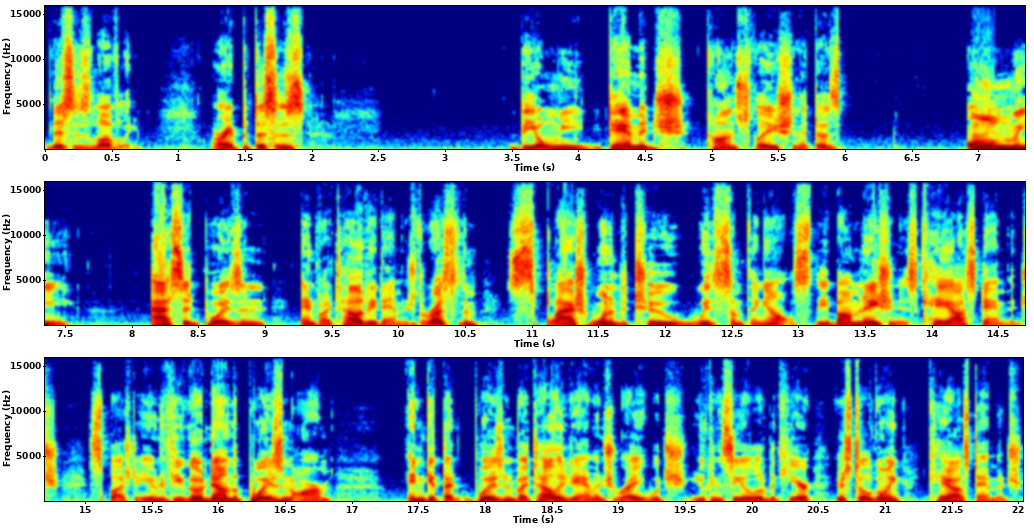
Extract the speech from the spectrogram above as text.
This is lovely. Alright, but this is the only damage constellation that does only acid, poison, and vitality damage. The rest of them splash one of the two with something else. The abomination is chaos damage splashed. Even if you go down the poison arm and get that poison vitality damage, right, which you can see a little bit here, you're still going chaos damage.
